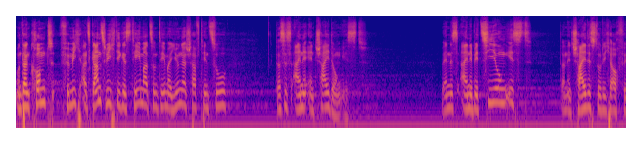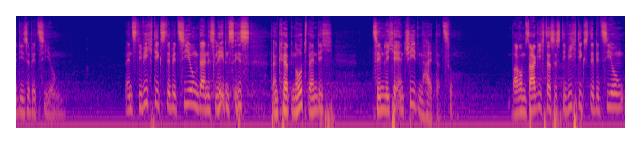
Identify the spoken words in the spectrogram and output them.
Und dann kommt für mich als ganz wichtiges Thema zum Thema Jüngerschaft hinzu, dass es eine Entscheidung ist. Wenn es eine Beziehung ist, dann entscheidest du dich auch für diese Beziehung. Wenn es die wichtigste Beziehung deines Lebens ist, dann gehört notwendig ziemliche Entschiedenheit dazu. Warum sage ich, dass es die wichtigste Beziehung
